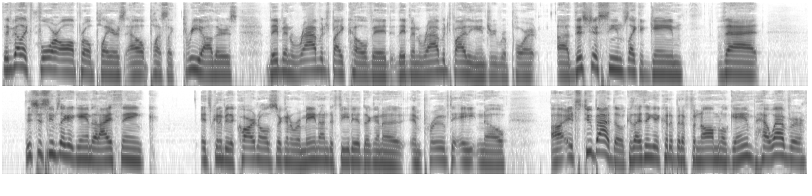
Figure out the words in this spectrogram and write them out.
they've got like four All Pro players out, plus like three others. They've been ravaged by COVID. They've been ravaged by the injury report. Uh, this just seems like a game that this just seems like a game that I think it's going to be the Cardinals. They're going to remain undefeated. They're going to improve to eight and zero. Oh. Uh, it's too bad though because I think it could have been a phenomenal game. However,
